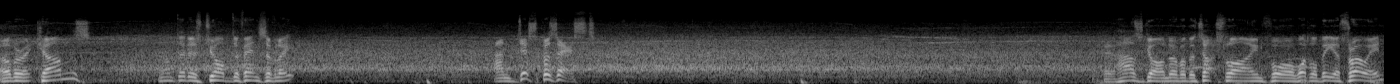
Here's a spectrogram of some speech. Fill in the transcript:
Over it comes. Well, did his job defensively. And dispossessed. It has gone over the touchline for what will be a throw-in.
